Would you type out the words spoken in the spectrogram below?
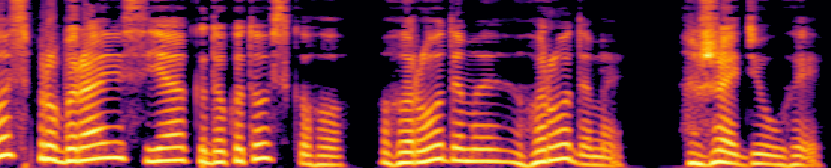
Ось пробираюсь, як до Котовського, городами, городами, жадюги.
